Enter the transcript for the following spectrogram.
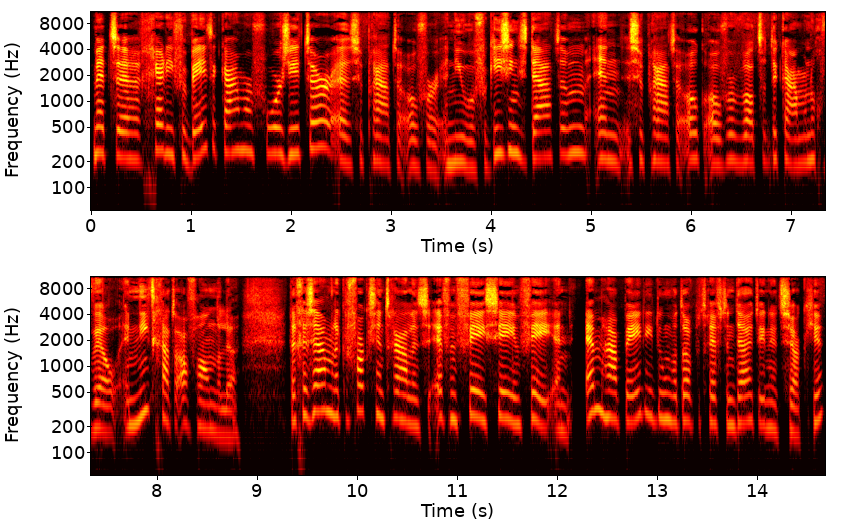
met uh, Gerdy Verbeter, Kamervoorzitter. Uh, ze praten over een nieuwe verkiezingsdatum... en ze praten ook over wat de Kamer nog wel en niet gaat afhandelen. De gezamenlijke vakcentrales FNV, CNV en MHP... die doen wat dat betreft een duit in het zakje.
